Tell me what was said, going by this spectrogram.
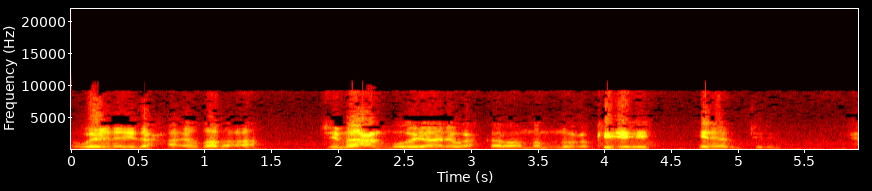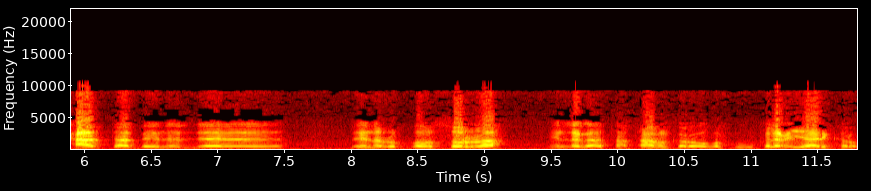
haweenayda xaa'idada ah jimaac mooyaane wax kaloo mamnuuc ka ihi inaanu jirin. Xataa bayna bayna arukba wasura in laga taataaban karo oo qofka uu kala ciyaari karo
